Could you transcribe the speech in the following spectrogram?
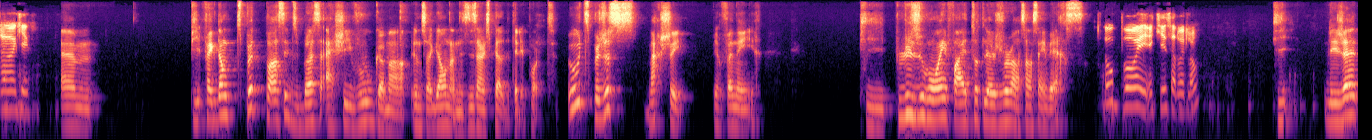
Ah, ok. Euh, puis, fait que donc, tu peux te passer du boss à chez vous comme en une seconde en utilisant un spell de téléporte. Ou tu peux juste marcher, puis revenir. Puis plus ou moins faire tout le jeu en sens inverse. Oh boy, ok, ça doit être long. Puis les gens,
